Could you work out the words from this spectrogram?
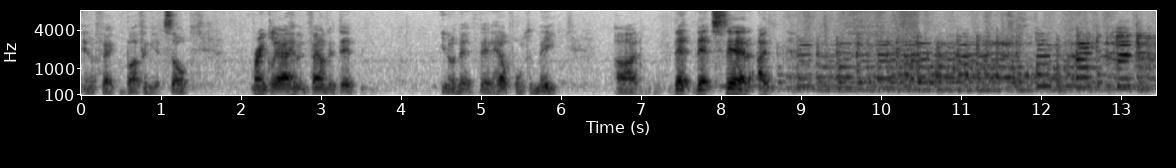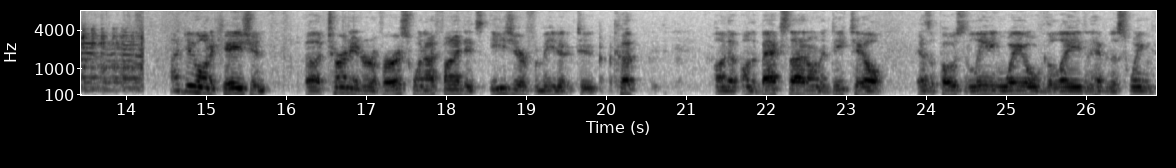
in effect buffing it. So frankly, I haven't found it that you know that that helpful to me. Uh, that that said, I I do on occasion uh, turn in reverse when I find it's easier for me to, to cut on the on the back side on a detail as opposed to leaning way over the lathe and having to swing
